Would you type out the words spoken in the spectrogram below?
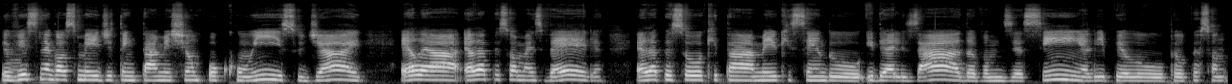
eu vi esse negócio meio de tentar mexer um pouco com isso, de ai. Ela é, a, ela é a pessoa mais velha, ela é a pessoa que está meio que sendo idealizada, vamos dizer assim, ali pelo, pelo, perso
